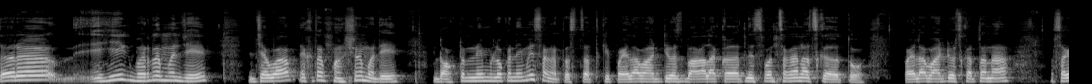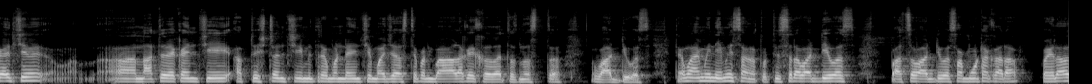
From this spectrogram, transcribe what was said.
तर अं, हीग भरणं म्हणजे जेव्हा एखाद्या फंक्शनमध्ये डॉक्टर नेहमी लोक नेहमी सांगत असतात की पहिला वाढदिवस बाळाला कळत नाही पण सगळ्यांनाच कळतो. पहिला वाढदिवस करताना सगळ्यांची नातेवाईकांची आप्तेष्टांची मित्रमंडळींची मजा असते पण बाळाला काही कळतच नसतं वाढदिवस. त्यामुळे आम्ही नेहमी सांगतो तिसरा वाढदिवस पाचवा वाढदिवस हा मोठा करा. पहिला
